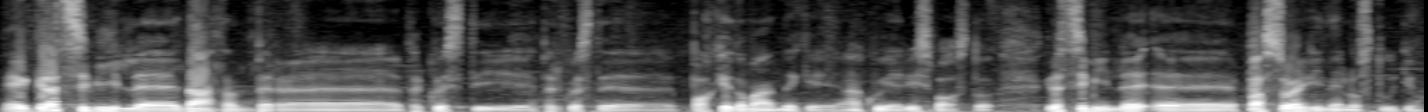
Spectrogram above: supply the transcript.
E grazie mille Nathan per, eh, per questi- per queste poche domande che- a cui hai risposto. Grazie mille, eh, passo la linea nello studio.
